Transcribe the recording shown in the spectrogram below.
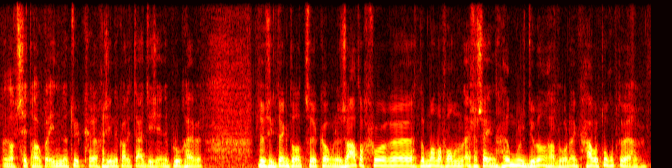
En dat zit er ook wel in, natuurlijk, eh, gezien de kwaliteit die ze in de ploeg hebben. Dus ik denk dat het eh, komende zaterdag voor eh, de mannen van SSC een heel moeilijk duel gaat worden. Ik hou het toch op te werven.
